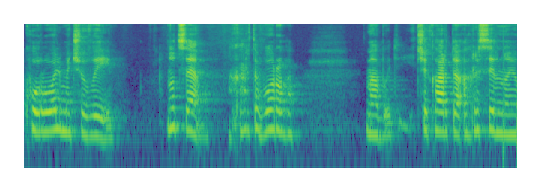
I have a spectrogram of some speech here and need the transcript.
король мечовий. Ну, це карта ворога, мабуть, чи карта агресивної,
